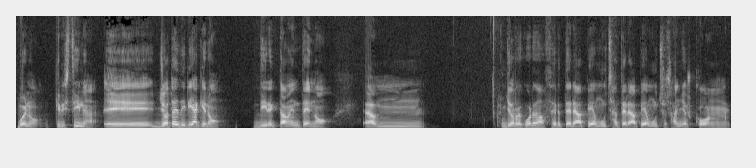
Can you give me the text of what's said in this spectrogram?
Bueno, Cristina, eh, yo te diría que no, directamente no. yo recuerdo hacer terapia, mucha terapia, muchos años con,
